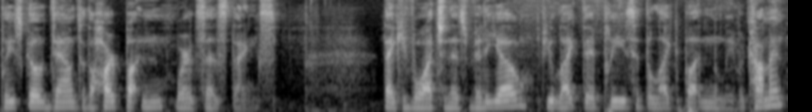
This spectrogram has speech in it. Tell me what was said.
please go down to the heart button where it says thanks. Thank you for watching this video. If you liked it, please hit the like button and leave a comment.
